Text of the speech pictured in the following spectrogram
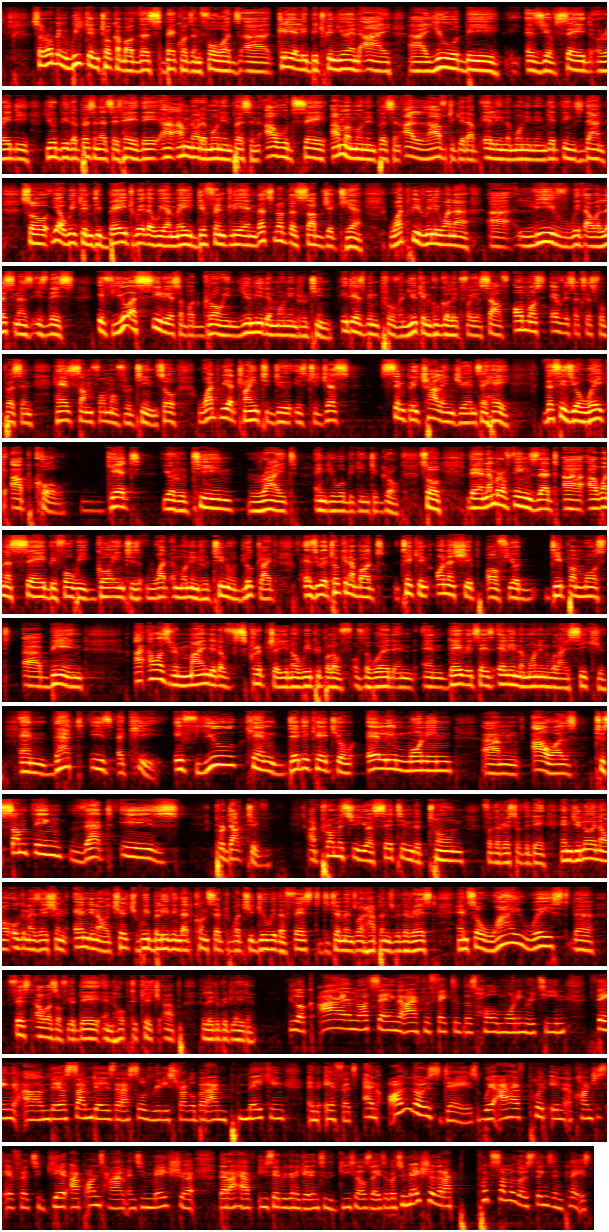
So, Robin, we can talk about this backwards and forwards. Uh, clearly, between you and I, uh, you would be, as you've said already, you would be the person that says, "Hey, they, I'm not a morning person." I would say I'm a morning person. I love to get up early in the morning and get things done. So, yeah, we can debate whether we are made differently, and that's not the subject here. What we really want to uh, leave with our listeners is this: if you are serious about growing, you need a morning routine. It has been proven. You can Google it for yourself. Almost every successful person has some form of routine. So what we are trying to do is to just simply challenge you and say, Hey, this is your wake up call. Get your routine right and you will begin to grow. So there are a number of things that uh, I want to say before we go into what a morning routine would look like. As we were talking about taking ownership of your deepermost uh, being, I, I, was reminded of scripture, you know, we people of, of the word, and, and David says, Early in the morning will I seek you. And that is a key. If you can dedicate your early morning um, hours to something that is productive, I promise you, you are setting the tone for the rest of the day. And you know, in our organization and in our church, we believe in that concept. What you do with the first determines what happens with the rest. And so why waste the first hours of your day and hope to catch up a little bit later? Look, I am not saying that I've perfected this whole morning routine thing. Um, there are some days that I still really struggle, but I'm making an effort. And on those days where I have put in a conscious effort to get up on time and to make sure that I have, you said we're going to get into the details later, but to make sure that I put some of those things in place,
